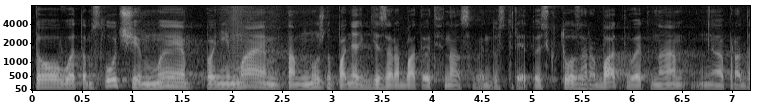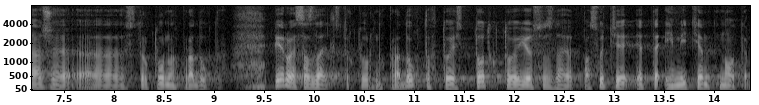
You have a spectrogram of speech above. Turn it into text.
то в этом случае мы понимаем, там нужно понять, где зарабатывает финансовая индустрия, то есть кто зарабатывает на э, продаже э, структурных продуктов. Первый создатель структурных продуктов, то есть тот, кто ее создает. По сути, это эмитент ноты.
